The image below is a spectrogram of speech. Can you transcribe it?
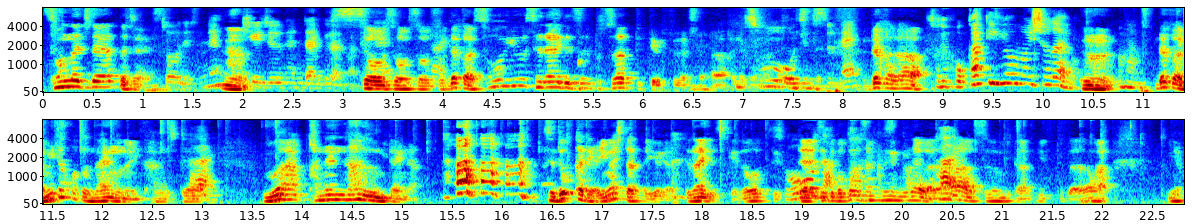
そんな時代あったじゃないですか。そうですね、うん。90年代ぐらいまで、ね、そうそうそうそう、はい。だからそういう世代でずっと育ってきてる人たちだから、金子さん。そうですね。だから、それ他企業も一緒だよ、うん、うだから見たことないものに関して、んはい、うわ金になるみたいな。それどっかでやりましたって言うやってないですけどって言って僕の作品見ながら、それを見た言ってたらいや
